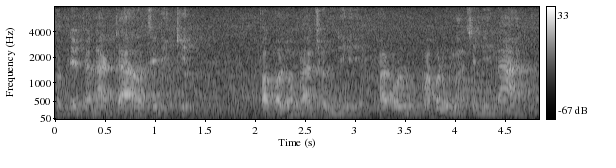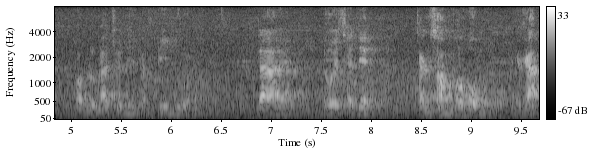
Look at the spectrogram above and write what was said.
สมเด็จพระนางเจ้าสิริกิติ์พระบรมราชชนนีพระบรมพระบรมราชินีนาถพระบรมราชชนนีพันปีหลวง ได้โดยเสด็จทั้งสองพระองค์นะครับ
